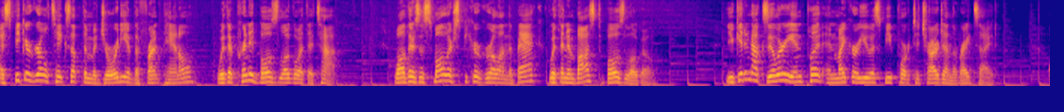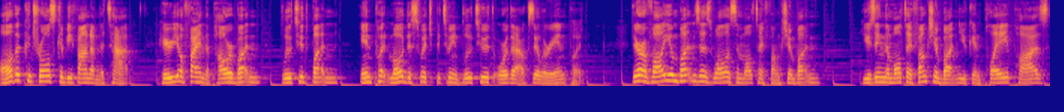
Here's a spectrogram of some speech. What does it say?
A speaker grill takes up the majority of the front panel, with a printed Bose logo at the top, while there's a smaller speaker grill on the back with an embossed Bose logo. You get an auxiliary input and micro USB port to charge on the right side. All the controls can be found on the top. Here you'll find the power button, Bluetooth button, input mode to switch between Bluetooth or the auxiliary input. There are volume buttons as well as a multifunction button. Using the multifunction button, you can play, pause,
